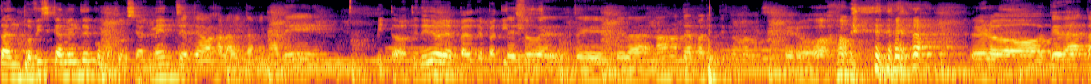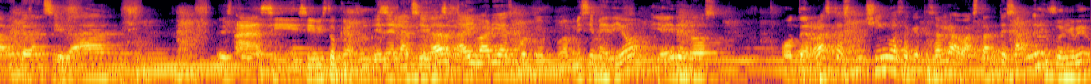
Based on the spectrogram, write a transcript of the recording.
tanto físicamente como Se socialmente. te baja la vitamina D, Pito, te dio hepa- te hepatitis. sube, te, te da. No, no te da hepatitis, no mames. Pero. pero te da, también te da ansiedad. Este, Ah, sí, sí he visto casos. Y de la ansiedad hay varias, porque a mí sí me dio, y hay de dos. O te rascas un chingo hasta que te salga bastante sangre, Sangre.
